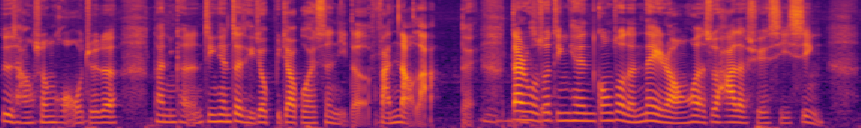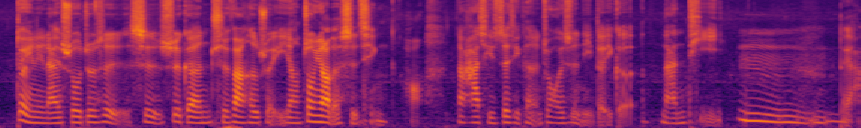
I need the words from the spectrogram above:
日常生活，我觉得那你可能今天这题就比较不会是你的烦恼啦。对，但如果说今天工作的内容或者说他的学习性。对你来说，就是是是跟吃饭喝水一样重要的事情。好，那他其实这题可能就会是你的一个难题。嗯嗯嗯，对啊。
